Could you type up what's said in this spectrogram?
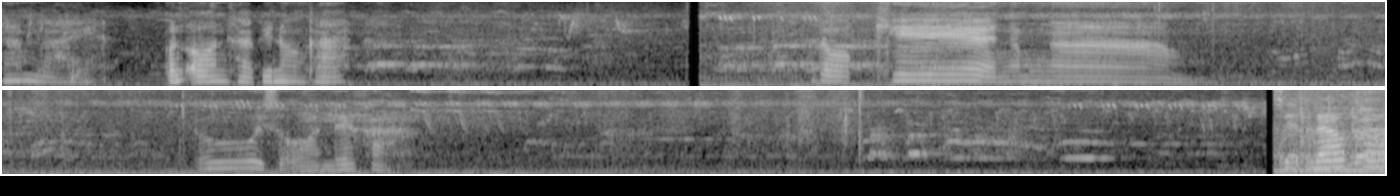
งามหลายอ่อนๆค่ะพี่น้องคะดอกแค่งามๆ โอ้ยสอ่อนเลยค่ะเสร็จแล้วค่ะ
